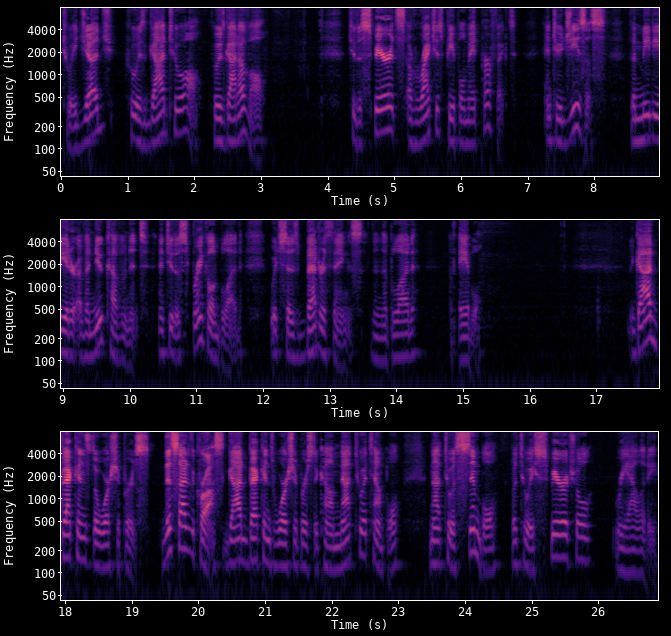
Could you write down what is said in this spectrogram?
to a judge who is God to all, who is God of all, to the spirits of righteous people made perfect, and to Jesus, the mediator of a new covenant, and to the sprinkled blood, which says better things than the blood of Abel. God beckons the worshippers. This side of the cross, God beckons worshippers to come not to a temple, not to a symbol, but to a spiritual reality,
